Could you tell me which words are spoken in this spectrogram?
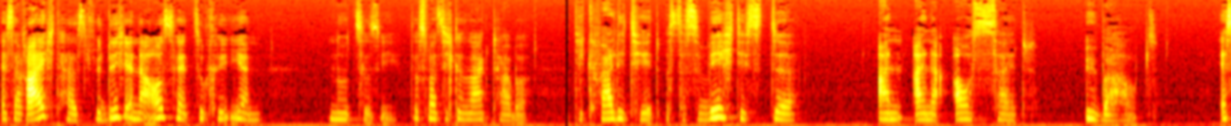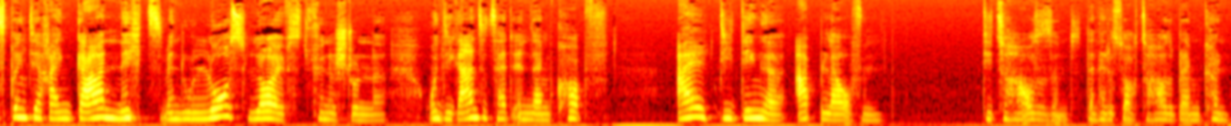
es erreicht hast, für dich eine Auszeit zu kreieren, nutze sie. Das, was ich gesagt habe. Die Qualität ist das Wichtigste an einer Auszeit überhaupt. Es bringt dir rein gar nichts, wenn du losläufst für eine Stunde und die ganze Zeit in deinem Kopf all die Dinge ablaufen, die zu Hause sind. Dann hättest du auch zu Hause bleiben können.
